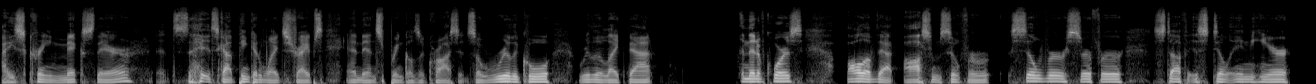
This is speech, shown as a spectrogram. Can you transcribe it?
ice cream mix there. It's it's got pink and white stripes and then sprinkles across it. So really cool. Really like that. And then, of course, all of that awesome silver silver surfer stuff is still in here.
